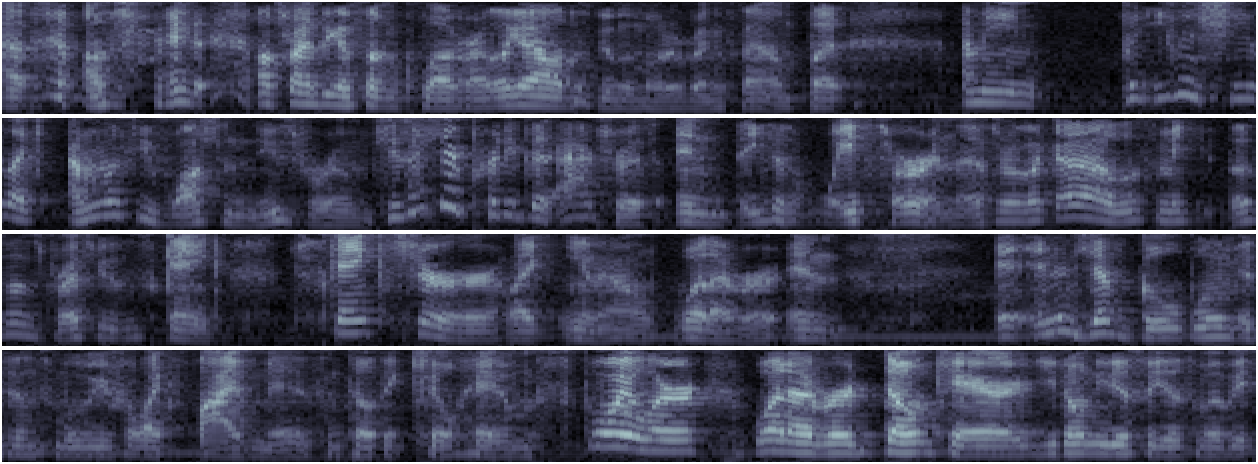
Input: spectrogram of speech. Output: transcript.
I, I was trying to, I was trying to think of something clever. I was like, I'll just do the motorbike sound. But, I mean, but even she, like, I don't know if you've watched the newsroom. She's actually a pretty good actress, and they just waste her in this. They're like, oh, let's make, you, let's just dress you as a skank. Skank, sure, like, you know, whatever. And and then Jeff Goldblum is in this movie for like five minutes until they kill him. Spoiler, whatever, don't care. You don't need to see this movie.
